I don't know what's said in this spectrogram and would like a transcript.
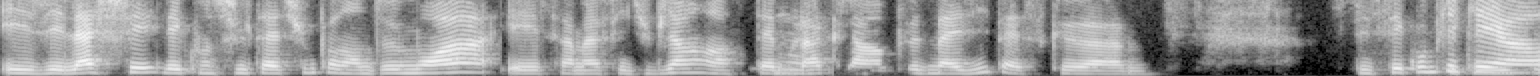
et j'ai lâché les consultations pendant deux mois et ça m'a fait du bien, un step back là un peu de ma vie parce que c'est, compliqué. Hein.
